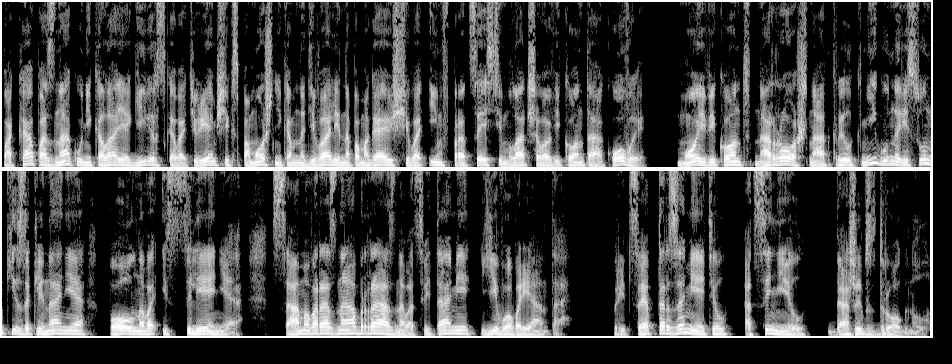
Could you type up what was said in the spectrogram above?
Пока по знаку Николая Гиверского тюремщик с помощником надевали на помогающего им в процессе младшего Виконта оковы, мой Виконт нарочно открыл книгу на рисунке заклинания полного исцеления, самого разнообразного цветами его варианта. Прецептор заметил, оценил, даже вздрогнул.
